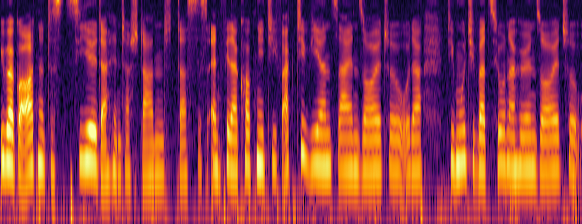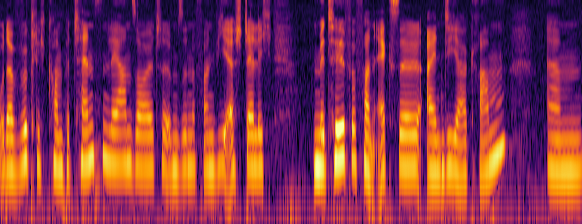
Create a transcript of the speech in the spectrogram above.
übergeordnetes Ziel dahinter stand, dass es entweder kognitiv aktivierend sein sollte oder die Motivation erhöhen sollte oder wirklich Kompetenzen lernen sollte im Sinne von, wie erstelle ich mit Hilfe von Excel ein Diagramm. Ähm,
